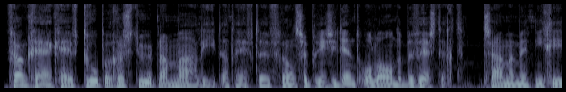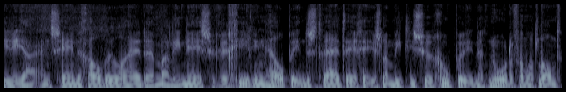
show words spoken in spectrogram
Frankrijk heeft troepen gestuurd naar Mali. Dat heeft de Franse president Hollande bevestigd. Samen met Nigeria en Senegal wil hij de Malinese regering helpen... in de strijd tegen islamitische groepen in het noorden van het land.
